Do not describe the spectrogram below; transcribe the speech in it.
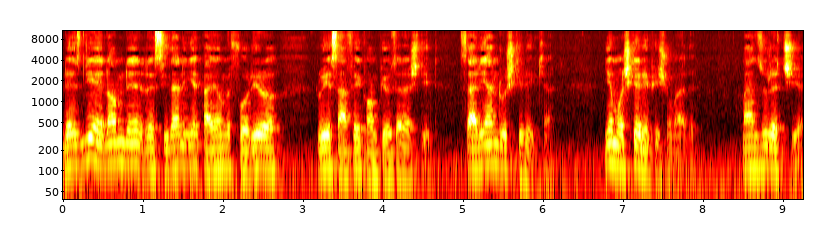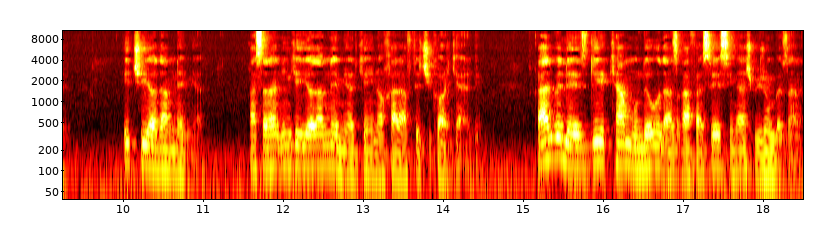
لزلی اعلام رسیدن یه پیام فوری رو روی صفحه کامپیوترش دید. سریعا روش کلیک کرد. یه مشکلی پیش اومده. منظورت چیه؟ هیچی یادم نمیاد. مثلا اینکه یادم نمیاد که این آخر هفته چی کار کردیم. قلب لزلی کم مونده بود از قفسه سینهش بیرون بزنه.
